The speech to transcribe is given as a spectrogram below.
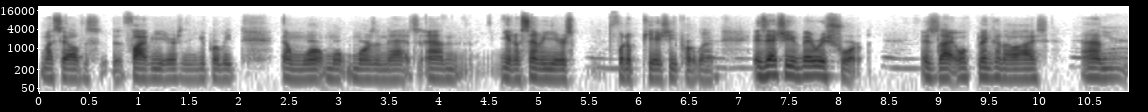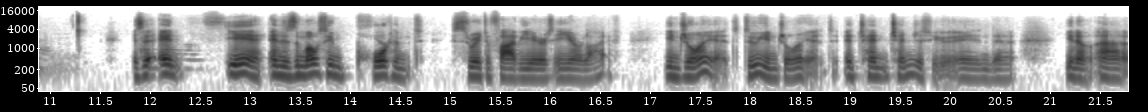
myself five years, and you probably done more more, more than that. Um, you know, seven years for the PhD program. It's actually very short. It's like one blink of the eyes. Um, it's a, and yeah, and it's the most important three to five years in your life. Enjoy it. Do enjoy it. It chan- changes you, and uh, you know, uh,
